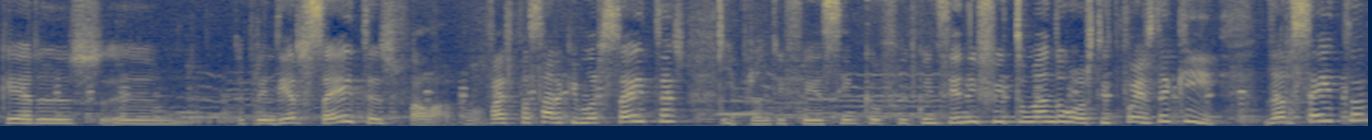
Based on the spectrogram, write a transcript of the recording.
queres aprender receitas? Fala, vais passar aqui umas receitas e pronto, e foi assim que eu fui conhecendo e fui tomando gosto e depois daqui, da receita,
